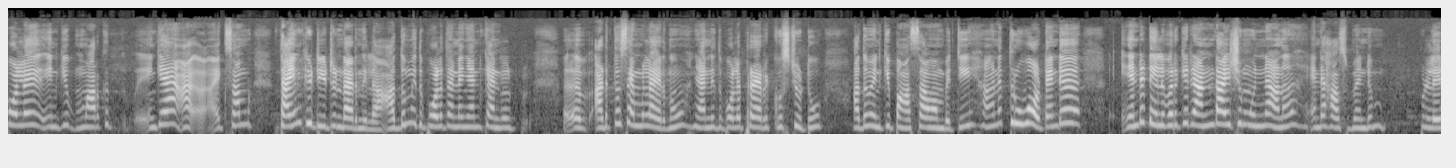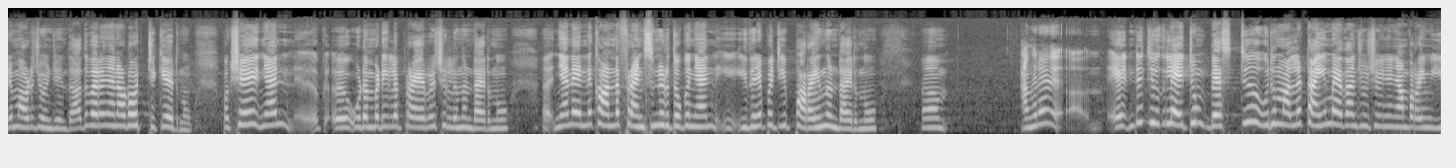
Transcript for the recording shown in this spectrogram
പോലെ എനിക്ക് മാർക്ക് എനിക്ക് എക്സാം ടൈം കിട്ടിയിട്ടുണ്ടായിരുന്നില്ല. അതും ഇതുപോലെ തന്നെ ഞാൻ കാൻഡൽ അടുത്ത സെമ്മിലായിരുന്നു ഞാൻ ഇതുപോലെ പ്രേ റിക്വസ്റ്റ് ഇട്ടു. അതും എനിക്ക് പാസ്സാവാൻ പറ്റി. അങ്ങനെ ത്രൂ ഔട്ട് എന്റെ എന്റെ ഡെലിവറിക്ക് രണ്ടാഴ്ച മുന്നാണ് എന്റെ ഹസ്ബൻഡും പിള്ളേരും അവിടെ ജോയിൻ ചെയ്യുന്നത്. അതുവരെ ഞാൻ അവിടെ ഒറ്റയ്ക്കായിരുന്നു. പക്ഷേ ഞാൻ ഉടമ്പടിയിലെ പ്രയർ ചെല്ലുന്നുണ്ടായിരുന്നു. ഞാൻ എന്നെ കാണുന്ന ഫ്രണ്ട്സിന്റെ അടുത്തൊക്കെ ഞാൻ ഇതിനെപ്പറ്റി പറയുന്നുണ്ടായിരുന്നു. അങ്ങനെ എന്റെ ജീവിതത്തിലെ ഏറ്റവും ബെസ്റ്റ് ഒരു നല്ല ടൈം ഏതാണെന്ന് ചോദിച്ചു കഴിഞ്ഞാൽ ഞാൻ പറയും ഈ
